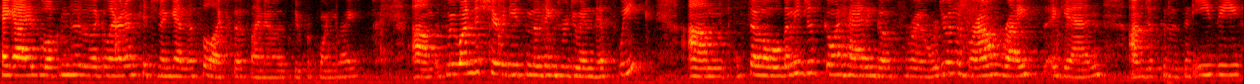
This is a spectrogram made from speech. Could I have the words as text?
Hey guys, welcome to the Galerno Kitchen again. This is Alexis. I know it's super corny, right? Um, so we wanted to share with you some of the things we're doing this week. Um, so let me just go ahead and go through. We're doing the brown rice again, um, just because it's an easy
